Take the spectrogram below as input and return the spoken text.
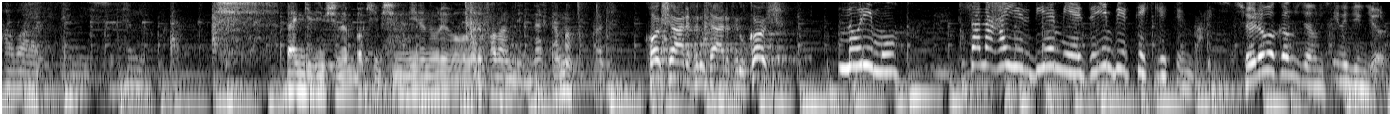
hava alayım en iyisi. Hem Ben gideyim şuna bir bakayım. Şimdi yine Nuri babaları falan dinler. Tamam hadi. Koş Arif'im tarifim koş. Nurimu sana hayır diyemeyeceğim bir teklifim var. Söyle bakalım canım seni dinliyorum.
